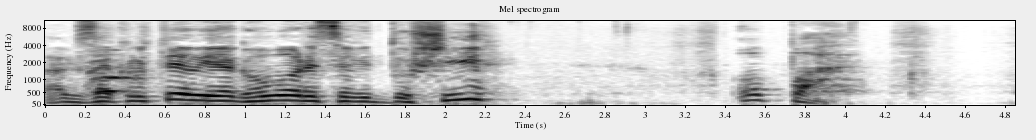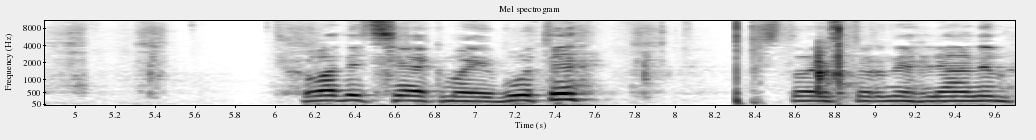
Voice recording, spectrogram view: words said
Так, закрутив, як говориться, від душі. Опа. Ходиться, як має бути. З тої сторони глянемо.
